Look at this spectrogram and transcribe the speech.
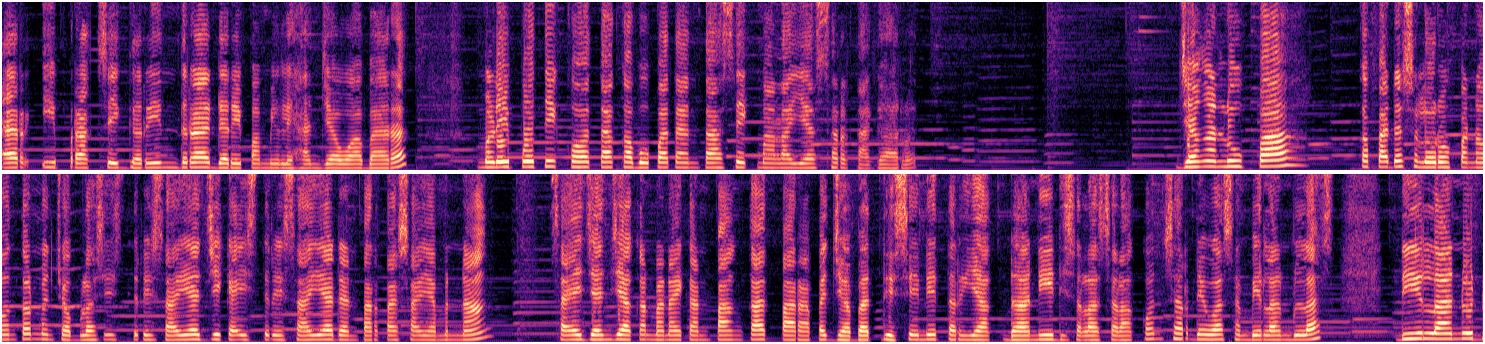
RI Praksi Gerindra dari pemilihan Jawa Barat meliputi kota Kabupaten Tasikmalaya serta Garut. Jangan lupa kepada seluruh penonton mencoblos istri saya jika istri saya dan partai saya menang. Saya janji akan menaikkan pangkat para pejabat di sini teriak Dani di sela-sela konser Dewa 19 di Lanud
